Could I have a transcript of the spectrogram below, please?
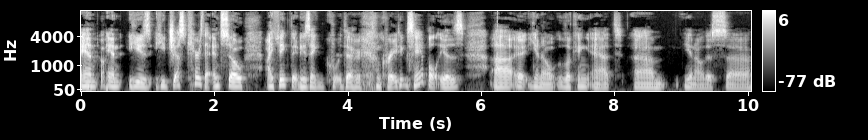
And and he is he just carries that, and so I think that is a gr- the great example is, uh, you know, looking at um, you know this uh,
